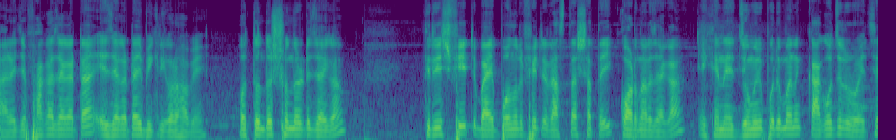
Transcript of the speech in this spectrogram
আর এই যে ফাঁকা জায়গাটা, এই জায়গাটাই বিক্রি করা হবে। অত্যন্ত সুন্দর একটি জায়গা। তিরিশ ফিট বাই পনেরো ফিট রাস্তার সাথেই কর্নার জায়গা। এখানে জমির পরিমাণ কাগজের রয়েছে,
